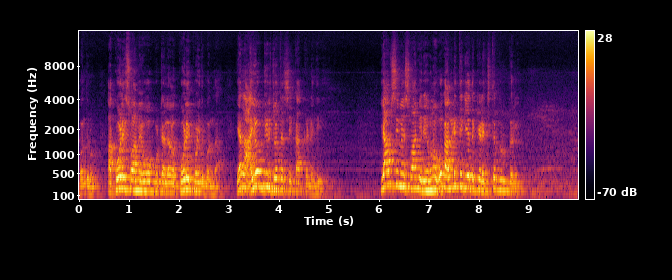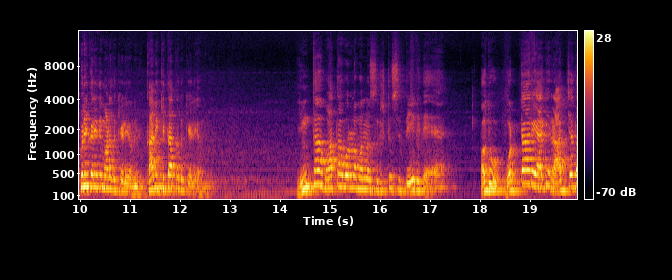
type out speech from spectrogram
ಬಂದರು. ಆ ಕೋಳಿ ಸ್ವಾಮಿ ಹೋಗ್ಬಿಟ್ಟೆಲ್ಲ ಕೋಳಿ ಕೊಯ್ದು ಬಂದ. ಎಲ್ಲ ಅಯೋಗ್ಯರ ಜೊತೆ ಸಿಕ್ಕಾಕೊಂಡಿದ್ದೀವಿ ಯಾವ ಸೀಮೆ ಸ್ವಾಮಿ ರೀ? ಅವನು ಹೋಗಿ ಅಂಗಡಿ ತೆಗೆಯೋದು ಕೇಳಿ, ಚಿತ್ರದುರ್ಗದಲ್ಲಿ. ಕುರಿ ಖರೀದಿ ಮಾಡೋದು ಕೇಳಿ ಅವನಿಗೆ, ಕಾವಿ ಕಿತ್ತಾಕೋದು ಕೇಳಿ ಅವನಿಗೆ. ಇಂಥ ವಾತಾವರಣವನ್ನು ಸೃಷ್ಟಿಸಿದ್ದೇನಿದೆ ಅದು ಒಟ್ಟಾರೆಯಾಗಿ ರಾಜ್ಯದ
